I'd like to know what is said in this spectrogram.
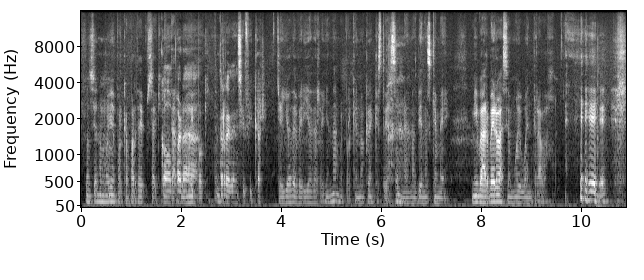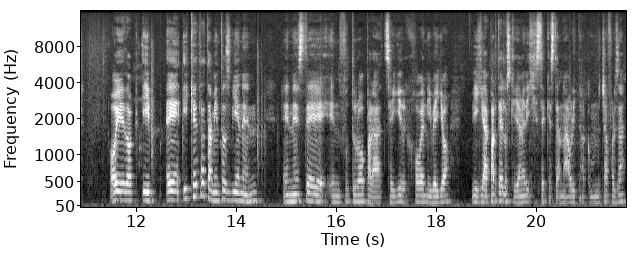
Funciona muy bien porque aparte pues hay que Como para muy poquito. redensificar. que yo debería de rellenarme porque no creen que estoy así, más bien es que me mi barbero hace muy buen trabajo. Oye, Doc, ¿y, eh, ¿y qué tratamientos vienen en este en futuro para seguir joven y bello? Y aparte de los que ya me dijiste que están ahorita con mucha fuerza,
